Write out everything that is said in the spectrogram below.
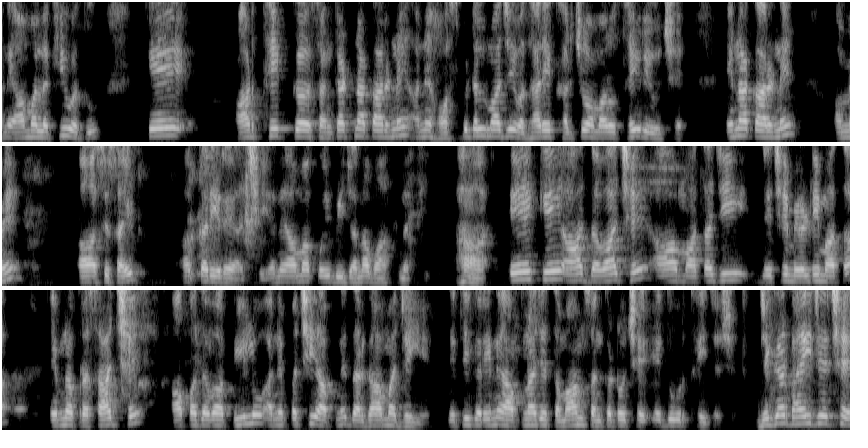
અને આમાં લખ્યું હતું કે આર્થિક સંકટના કારણે અને હોસ્પિટલમાં જે વધારે ખર્ચો અમારો થઈ રહ્યો છે, એના કારણે અમે સુસાઇડ કરી રહ્યા છીએ અને આમાં કોઈ બીજાના વાંક નથી. હા, એ કે આ દવા છે, આ માતાજી જે છે, મેલડી માતા, એમના પ્રસાદ છે આપ દવા પી લો અને પછી આપને દરગાહમાં જઈએ. જેથી કરીને આપના જે તમામ સંકટો છે એ દૂર થઈ જશે. જીગરભાઈ જે છે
